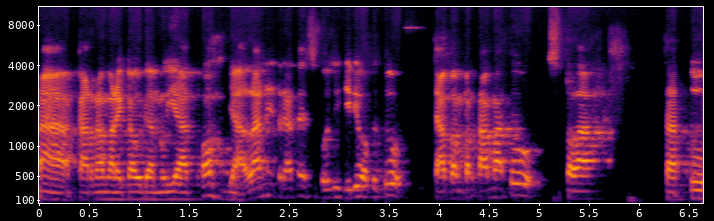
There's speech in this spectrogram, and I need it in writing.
Nah, karena mereka udah ngeliat, oh jalan nih ternyata si Cozy. Jadi waktu itu cabang pertama tuh setelah satu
